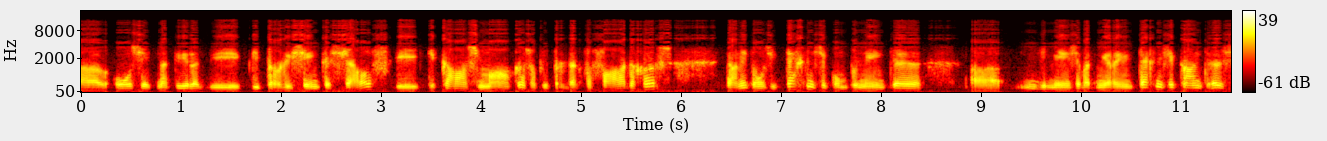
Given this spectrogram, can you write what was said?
Uh, ons het natuurlik die die produsente self, die die kaasmakers of die produkvervaardigers dan het ons die tegniese komponente uh die mense wat meer aan die tegniese kant is,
